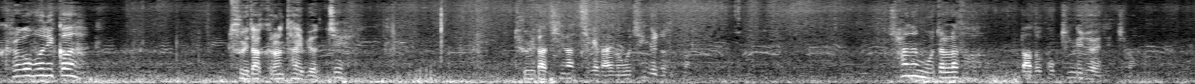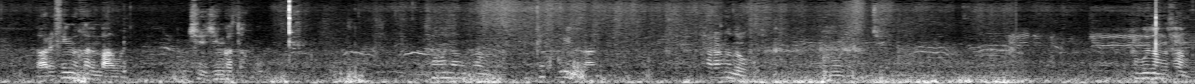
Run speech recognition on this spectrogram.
그러고 보니까 둘 다 그런 타입이었지? 둘 다 지나치게 날 너무 챙겨줬어. 샤는 모자라서 나도 꼭 챙겨줘야 됐지만 나를 생각하는 마음은 진심 같았고. 형은 항상 햇뿌리는 난 사랑으로 보동을 했었지. 형은 항상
